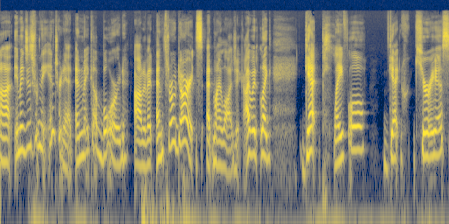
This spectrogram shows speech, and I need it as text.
uh, images from the internet and make a board out of it and throw darts at my logic. I would like get playful, get curious,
